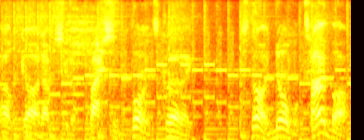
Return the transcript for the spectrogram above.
Oh god, I'm just going to bash some buttons, clearly. It's not a normal time bomb.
